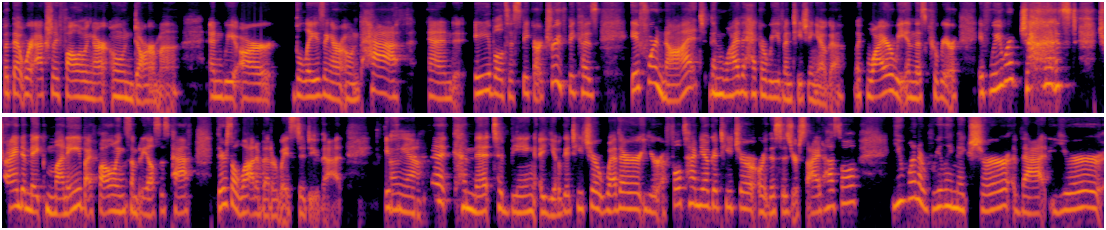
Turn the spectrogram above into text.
but that we're actually following our own dharma. And we are blazing our own path and able to speak our truth because if we're not then why the heck are we even teaching yoga? Like why are we in this career? If we were just trying to make money by following somebody else's path there's a lot of better ways to do that if oh, yeah. you commit to being a yoga teacher, whether you're a full time yoga teacher or this is your side hustle, you want to really make sure that you're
